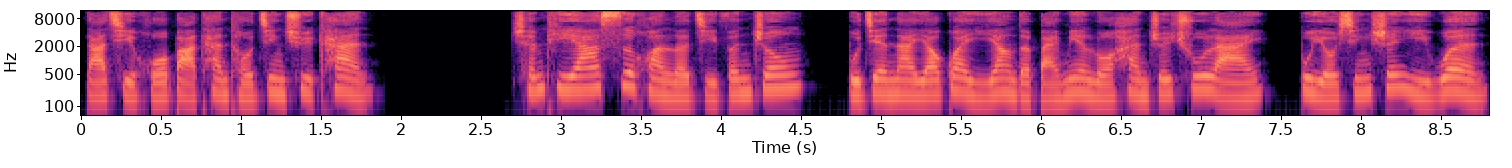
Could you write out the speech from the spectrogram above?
打起火把探头进去看。陈皮阿四缓了几分钟。不见那妖怪一样的白面罗汉追出来，不由心生疑问。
